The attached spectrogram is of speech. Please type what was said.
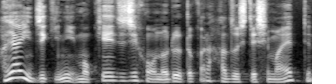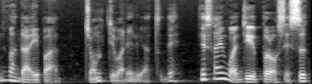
早い時期にもう刑事司法のルートから外してしまえっていうのがダイバージョンって言われるやつで、で、最後はデュープロセス。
